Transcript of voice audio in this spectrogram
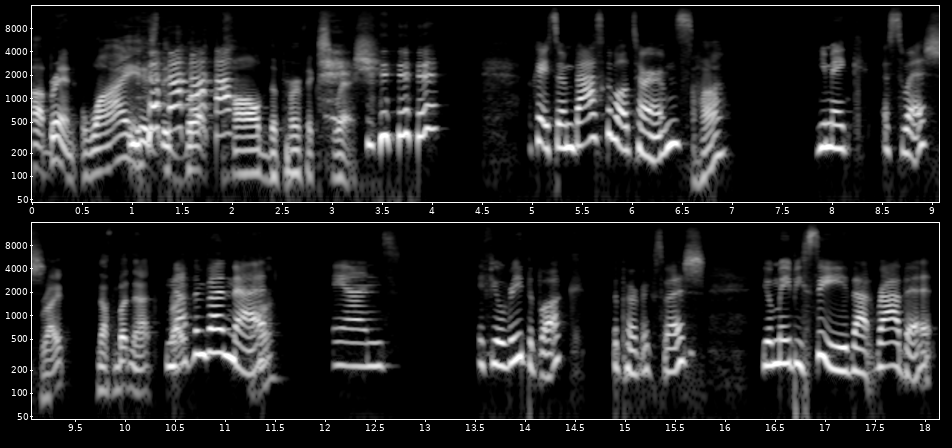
Uh, Bryn, why is the book called The Perfect Swish? okay, so in basketball terms, Uh huh. you make a swish, Right? Nothing but net. Right? nothing but net. Uh-huh. And if you'll read the book, The Perfect Swish, you'll maybe see that Rabbit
